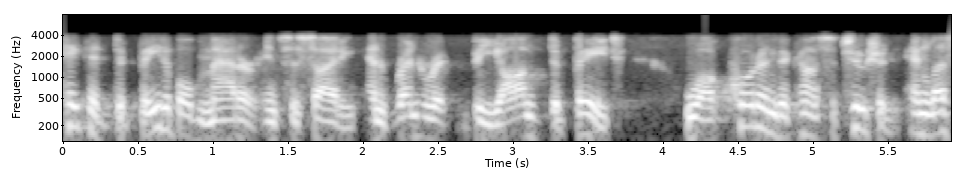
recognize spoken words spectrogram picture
take a debatable matter in society and render it beyond debate while quoting the Constitution, unless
